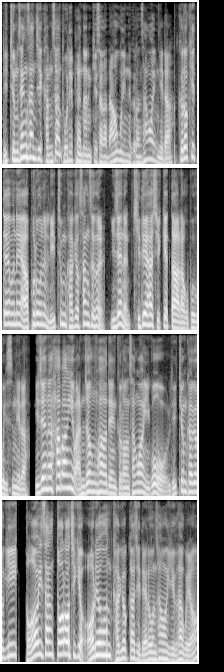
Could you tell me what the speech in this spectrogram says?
리튬 생산지 감산 돌입한다는 기사가 나오고 있는 그런 상황입니다. 그렇기 때문에 앞으로는 리튬 가격 상승을 이제는 기대할 수 있겠다라고 보고 있습니다. 이제는 하방이 안정화된 그런 상황이고 리튬 가격이 더 이상 떨어지기 어려운 가격까지 내려온 상황이기도 하고요.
